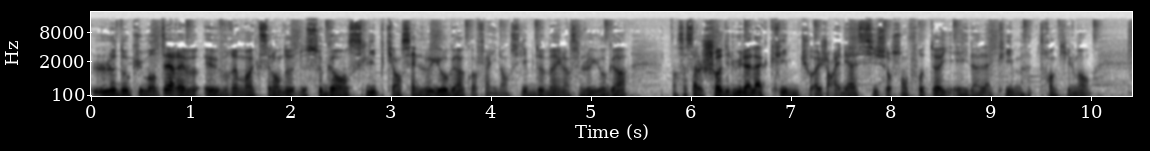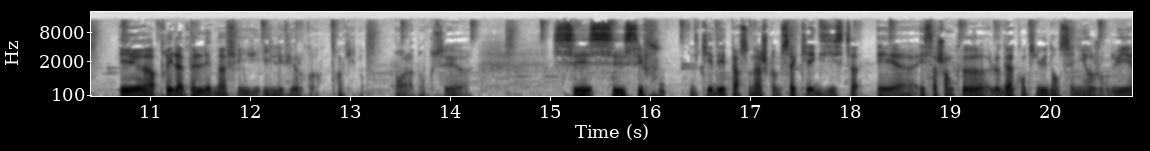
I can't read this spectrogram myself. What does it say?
le documentaire est, vraiment excellent de, de ce gars en slip qui enseigne le yoga quoi. Enfin, il est en slip de main, il enseigne le yoga dans sa salle chaude et lui il a la clim, tu vois, genre il est assis sur son fauteuil et il a la clim tranquillement. Et euh, après il appelle les meufs et il, les viole quoi, tranquillement. Voilà, donc c'est euh, c'est c'est fou qu'il y ait des personnages comme ça qui existent et, euh, sachant que le gars continue d'enseigner aujourd'hui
